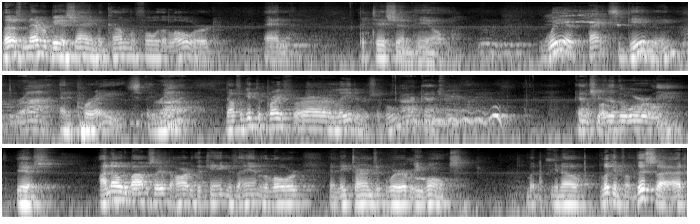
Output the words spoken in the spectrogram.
let us never be ashamed to come before the Lord and petition him with thanksgiving Right. and praise. Amen. Right. Don't forget to pray for our leaders. Ooh. Our country. Yes, Countries of the world. Yes. I know the Bible says the heart of the king is the hand of the Lord, and he turns it wherever he wants. But, you know, looking from this side,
